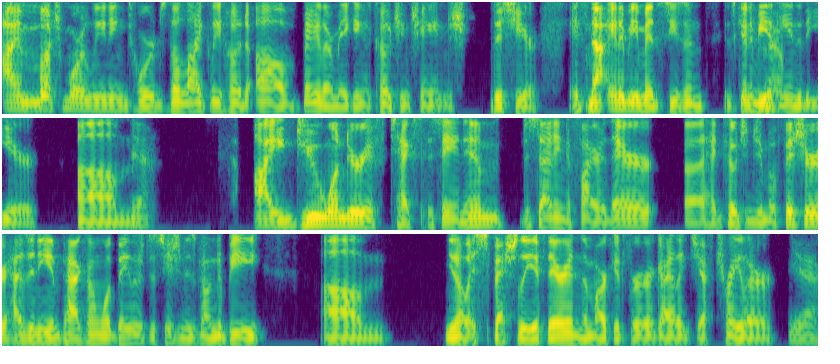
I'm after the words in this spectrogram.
i'm much more leaning towards the likelihood of baylor making a coaching change this year. It's not going to be midseason. It's going to be at the end of the year. Um yeah. I do wonder if Texas A&M deciding to fire their uh, head coach and Jimbo Fisher has any impact on what Baylor's decision is going to be. Um, you know, especially if they're in the market for a guy like Jeff Traylor, Yeah.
